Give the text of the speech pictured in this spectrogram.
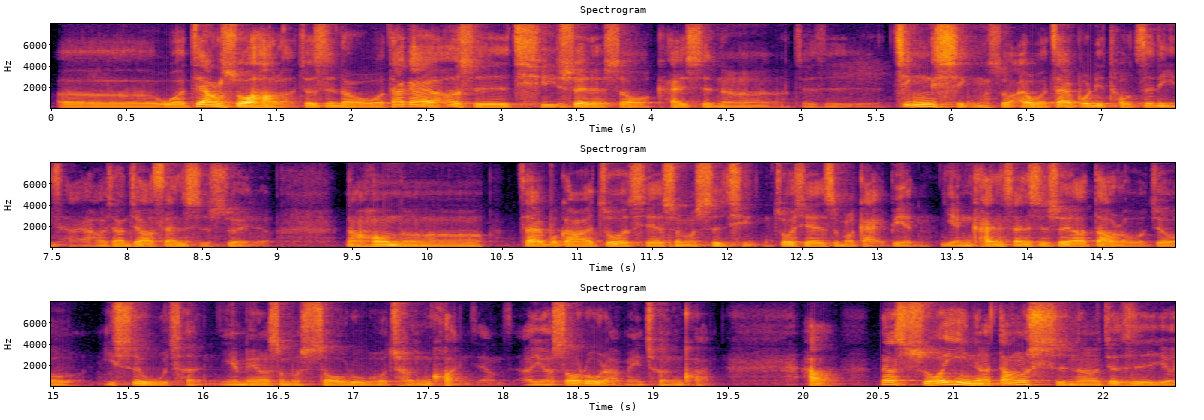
呃，我这样说好了，就是呢，我大概二十七岁的时候开始呢，就是惊醒说，哎，我再不理投资理财，好像就要三十岁了。然后呢，再不赶快做些什么事情，做些什么改变，眼看三十岁要到了，我就一事无成，也没有什么收入或存款这样子啊，有收入了没存款。好，那所以呢，当时呢，就是有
